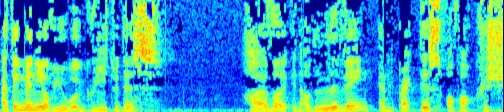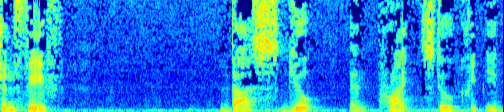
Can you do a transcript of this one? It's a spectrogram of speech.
I think many of you will agree to this. However, in our living and practice of our Christian faith, does guilt and pride still creep in?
